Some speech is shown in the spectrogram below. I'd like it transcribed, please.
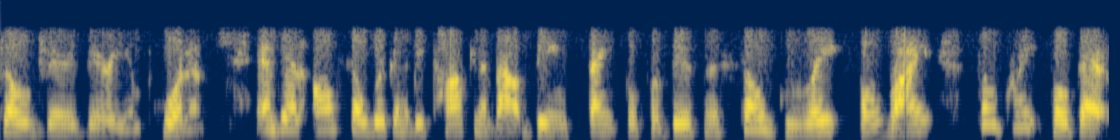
so very, very important. And then also, we're going to be talking about being thankful for business. So grateful, right? So grateful that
